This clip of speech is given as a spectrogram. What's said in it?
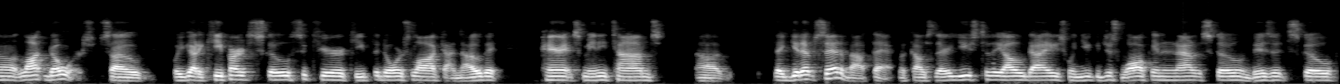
uh, locked doors. So we've got to keep our schools secure, keep the doors locked. I know that parents many times uh, they get upset about that because they're used to the old days when you could just walk in and out of school and visit school.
